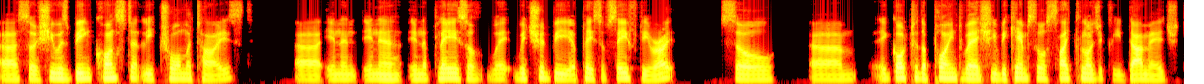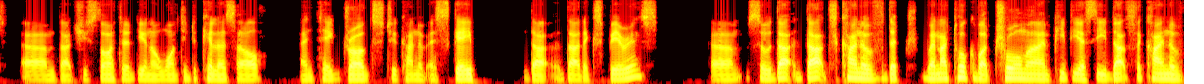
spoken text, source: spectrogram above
uh, so she was being constantly traumatized uh, in an in a in a place of which should be a place of safety, right? So um, it got to the point where she became so psychologically damaged um, that she started, you know, wanting to kill herself and take drugs to kind of escape that that experience. Um, so that that's kind of the when I talk about trauma and PTSD, that's the kind of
